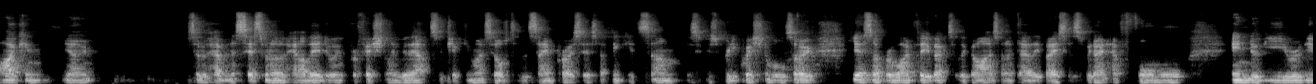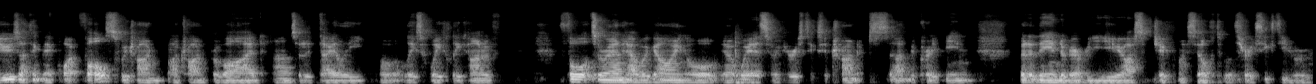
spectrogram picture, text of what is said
I can, you know, sort of have an assessment of how they're doing professionally without subjecting myself to the same process. I think it's um it's, it's, pretty questionable. So yes, I provide feedback to the guys on a daily basis. We don't have formal end of year reviews. I think they're quite false. We try and I try and provide um, sort of daily or at least weekly kind of thoughts around how we're going or you know, where some heuristics are trying to start to creep in. But at the end of every year, I subject myself to a 360 re-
